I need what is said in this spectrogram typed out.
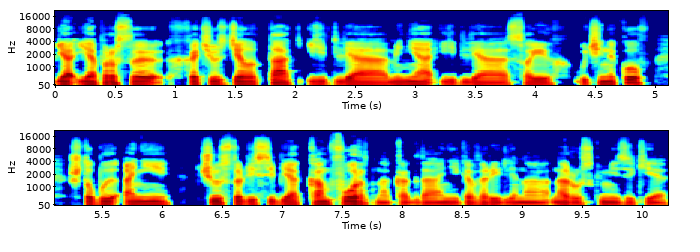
я, я просто хочу сделать так и для меня, и для своих учеников, чтобы они чувствовали себя комфортно, когда они говорили на, на русском языке.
